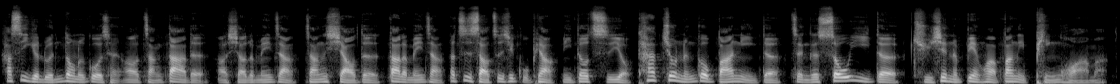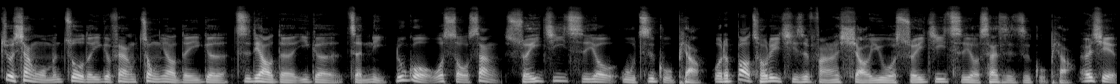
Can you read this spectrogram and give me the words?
它是一个轮动的过程哦，长大的啊，小的没涨，长小的，大的没涨。那至少这些股票你都持有，它就能够把你的整个收益的曲线的变化帮你平滑嘛。就像我们做的一个非常重要的一个资料的一个整理。如果我手上随机持有五只股票，我的报酬率其实反而小于我随机持有三十只股票，而且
